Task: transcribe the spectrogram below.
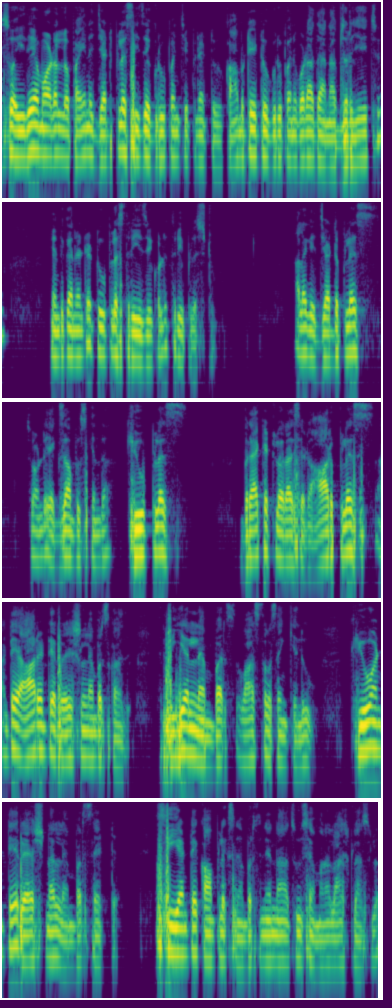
సో ఇదే మోడల్లో పైన Z plus is a group అని చెప్పినట్టు కామిటేటివ్ గ్రూప్ అని కూడా దాన్ని అబ్జర్వ్ చేయొచ్చు. ఎందుకనంటే two plus three is equal to three plus two. అలాగే జెడ్ ప్లస్ చూడండి ఎగ్జాంపుల్స్ కింద క్యూ ప్లస్ బ్రాకెట్లో రాశాడు. ఆర్ ప్లస్ అంటే ఆర్ అంటే రేషనల్ నెంబర్స్ కాదు. రియల్ నెంబర్స్ వాస్తవ సంఖ్యలు. క్యూ అంటే రేషనల్ నెంబర్ సెట్. సి అంటే కాంప్లెక్స్ నెంబర్స్. నిన్న చూసాం మన లాస్ట్ క్లాస్లో.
